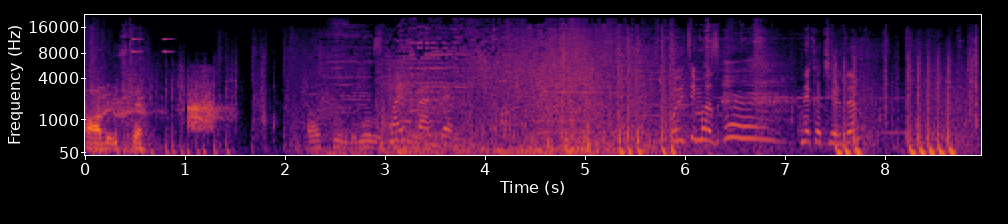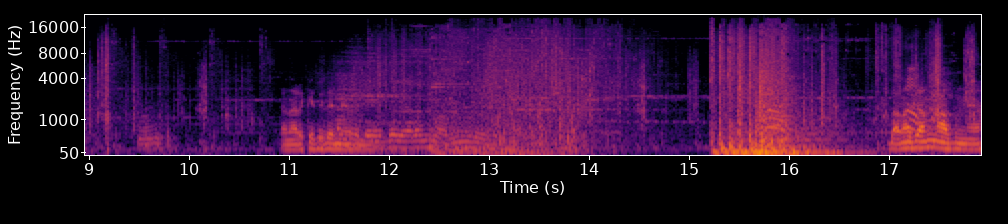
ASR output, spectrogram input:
Abi üstte. Ben kurdum oğlum. Spike bende. Ultim hazır. ne kaçırdım? Ben hareket edemiyorum. B'de yaran var bilmiyorum. Bana can lazım ya.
